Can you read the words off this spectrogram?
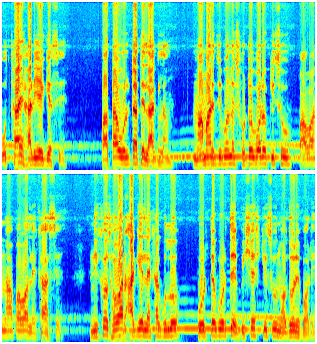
কোথায় হারিয়ে গেছে, পাতা উল্টাতে লাগলাম। মামার জীবনে ছোট বড় কিছু পাওয়া না পাওয়া লেখা আছে। নিখোঁজ হওয়ার আগে লেখাগুলো পড়তে পড়তে বিশেষ কিছু নজরে পড়ে।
